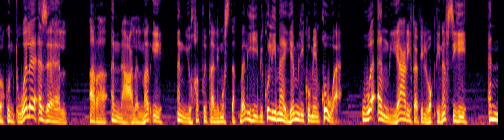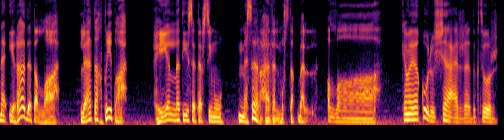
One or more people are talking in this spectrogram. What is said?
وكنت ولا أزال أرى أن على المرء أن يخطط لمستقبله بكل ما يملك من قوة وأن يعرف في الوقت نفسه أن إرادة الله لا تخطيطه هي التي سترسم مسار هذا المستقبل. الله. كما يقول الشاعر دكتور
